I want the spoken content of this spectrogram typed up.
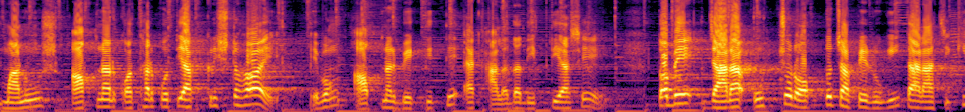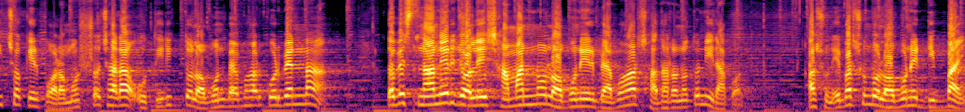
মানুষ আপনার কথার প্রতি আকৃষ্ট হয় এবং আপনার ব্যক্তিত্বে এক আলাদা দীপ্তি আসে। তবে যারা উচ্চ রক্তচাপের রুগী, তারা চিকিৎসকের পরামর্শ ছাড়া অতিরিক্ত লবণ ব্যবহার করবেন না। তবে স্নানের জলে সামান্য লবণের ব্যবহার সাধারণত নিরাপদ। আসুন, এবার শুনব লবণের ডিব্বায়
